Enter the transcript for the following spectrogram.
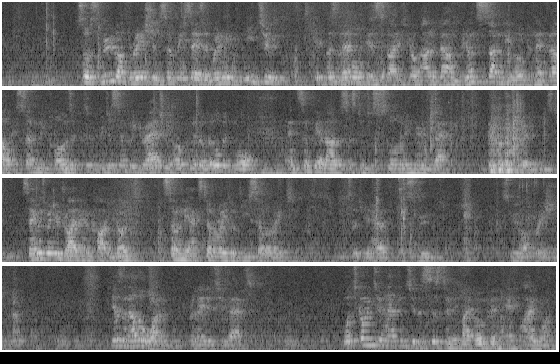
So smooth operation simply says that when we need to, if this level is starting to go out of bounds, we don't suddenly open that valve suddenly close it. We just simply gradually open it a little bit more and simply allow the system to slowly move back to where it needs to be. Same as when you're driving a car. You don't suddenly accelerate or decelerate so that you have a smooth, smooth operation of the vehicle. Here's another one related to that. What's going to happen to the system if I open FI1?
